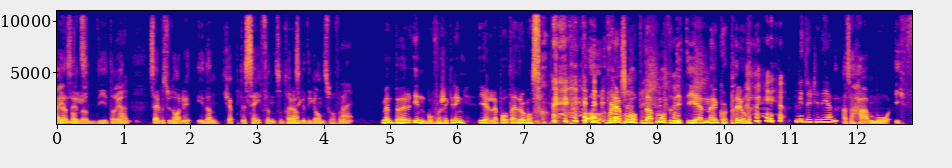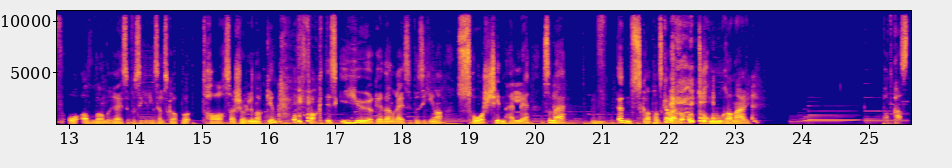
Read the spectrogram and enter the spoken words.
er eiendeler de tar inn. Selv hvis du har det i den kjøpte safen, så tar Ja. de sikkert ikke ansvar for det. Men bør innboforsikring gjelde på hotellrom også? For, alle, for det, er måte, det er på en måte ditt hjem en kort periode. Midlertidig hjem. Altså Her må If og alle andre reiseforsikringsselskaper ta seg sjøl i nakken og faktisk gjøre den reiseforsikringa så skinnhellig som jeg ønsker at han skal være, og tror han er. Podkast.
